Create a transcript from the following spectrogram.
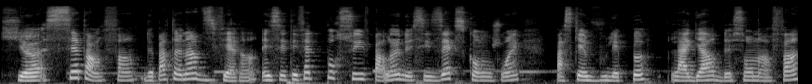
qui a sept enfants de partenaires différents. Elle s'était faite poursuivre par l'un de ses ex-conjoints parce qu'elle voulait pas la garde de son enfant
